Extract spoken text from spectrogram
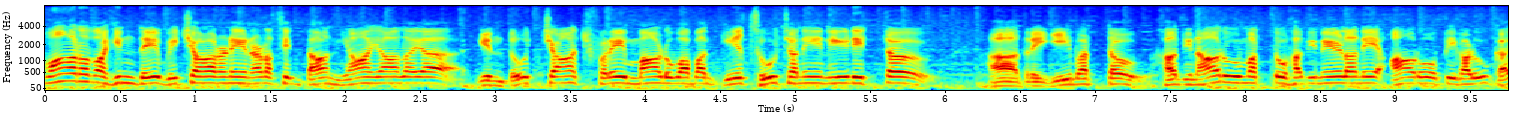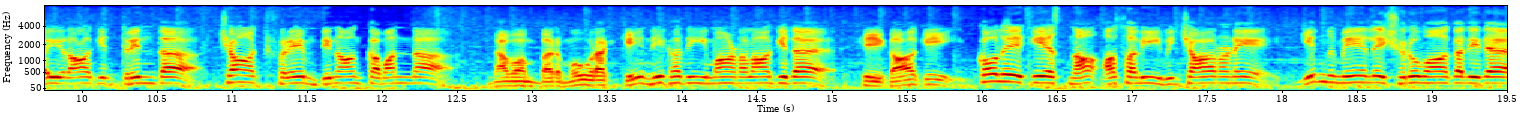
ವಾರದ ಹಿಂದೆ ವಿಚಾರಣೆ ನಡೆಸಿದ್ದ ನ್ಯಾಯಾಲಯ ಇಂದು ಚಾರ್ಜ್ ಫ್ರೇಮ್ ಮಾಡುವ ಬಗ್ಗೆ ಸೂಚನೆ ನೀಡಿತ್ತು. ಆದ್ರೆ ಇವತ್ತು ಹದಿನಾರು ಮತ್ತು ಹದಿನೇಳನೇ ಆರೋಪಿಗಳು ಗೈರಾಗಿದ್ರಿಂದ ಚಾರ್ಜ್ ಫ್ರೇಮ್ ದಿನಾಂಕವನ್ನ ನವೆಂಬರ್ ಮೂರಕ್ಕೆ ನಿಗದಿ ಮಾಡಲಾಗಿದೆ. ಹೀಗಾಗಿ ಕೊಲೆ ಕೇಸ್ನ ಅಸಲಿ ವಿಚಾರಣೆ ಇನ್ನು ಮೇಲೆ ಶುರುವಾಗಲಿದೆ.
